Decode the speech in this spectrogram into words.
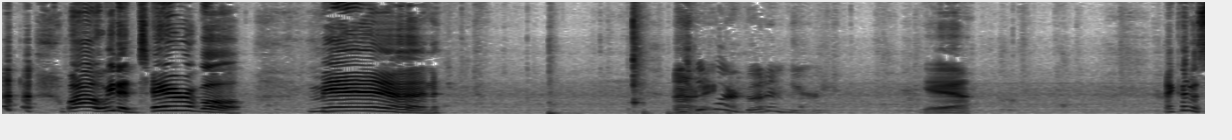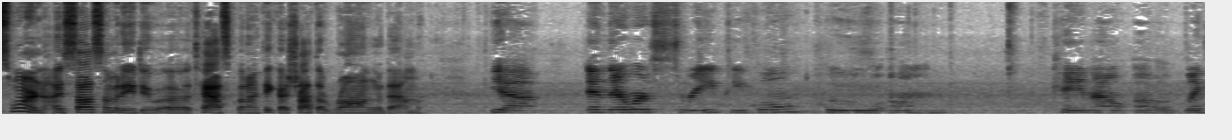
wow, we did terrible. Man. These people are good in here. Yeah. I could have sworn I saw somebody do a task, but I think I shot the wrong them. Yeah, and there were three people who um came out of like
